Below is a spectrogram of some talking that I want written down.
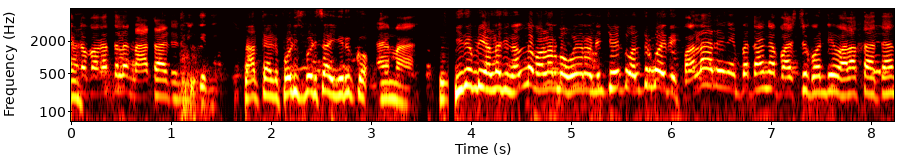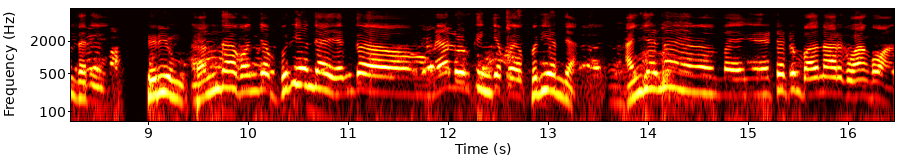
எங்க பக்கத்துல நாட்டாடு நிக்குது. நாட்டாடு பொடிசு பொடிசா இருக்கும். ஆமா. இது எப்படி அண்ணாச்சி நல்ல வளருமா உயரம் நிச்சயம் எடுத்து வந்துருமா இது? வளருன்னு இப்பதானே ஃபர்ஸ்ட் கொண்டு வளர்த்தா தான் தெரியும். தெரியும். சந்தை கொஞ்சம் புரியந்தேன் எங்க மேலூருக்கு இங்க புரியந்தேன் அங்கன்னா எட்டு எட்டும் பதினாறுக்கு வாங்குவான்.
